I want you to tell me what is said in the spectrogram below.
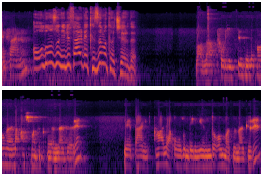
Efendim? Oğlunuzun Nilüfer ve kızı mı kaçırdı? Vallahi polisin telefonlarını açmadıklarına göre ve ben hala oğlum benim yanımda olmadığına göre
